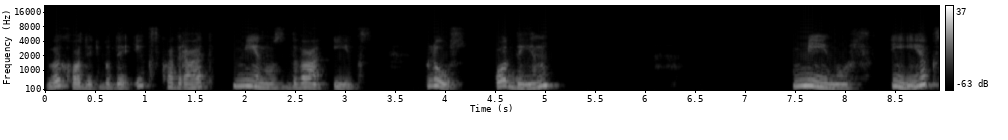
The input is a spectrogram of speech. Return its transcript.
Виходить, буде х квадрат мінус 2х плюс 1 мінус х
